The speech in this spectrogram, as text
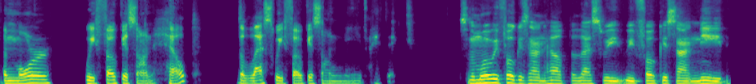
the more we focus on help, the less we focus on need, I think. So the more we focus on help, the less we we focus on need.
